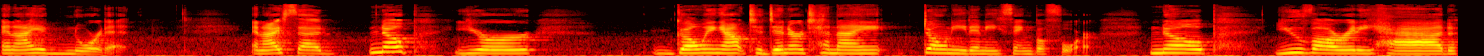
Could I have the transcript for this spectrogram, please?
and I ignored it. And I said, "Nope, you're going out to dinner tonight. Don't eat anything before." "Nope, you've already had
